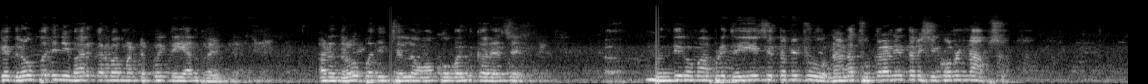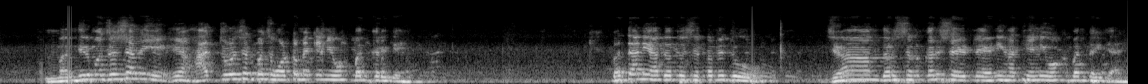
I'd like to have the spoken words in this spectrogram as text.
કે દ્રૌપદીની વાર કરવા માટે કોઈ તૈયાર થયું નહીં અને દ્રૌપદી છેલ્લે આંખો બંધ કરે છે. મંદિરોમાં આપણે જઈએ છીએ, તમે જુઓ, નાના છોકરાને તમે શીખવણ ના આપશો. મંદિરમાં જશે ને એ હાથ જોડશે પછી ઓટો એની ઊંઘ બંધ કરી દે. બધાની આદત હશે તમે જુઓ. જ્યાં દર્શન કરશે એટલે એની હાથે એની ઓખ બંધ જાય.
